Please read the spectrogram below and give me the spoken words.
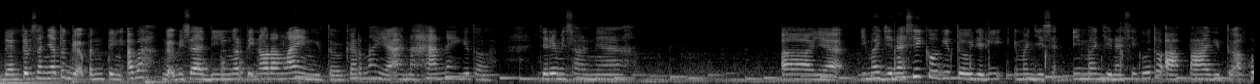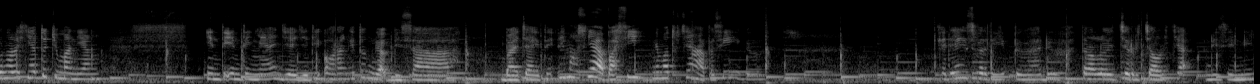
Dan tulisannya tuh nggak penting apa nggak bisa di ngertiin orang lain gitu. Karena ya aneh-aneh gitu loh. Jadi misalnya uh, ya imajinasiku gitu. Jadi imajinasiku tuh apa gitu. Aku nulisnya tuh cuman yang inti-intinya aja. Jadi orang itu nggak bisa baca itu ini maksudnya apa sih? Ini maksudnya apa sih? Gitu. Kadang seperti itu aduh terlalu cercolca di sini.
